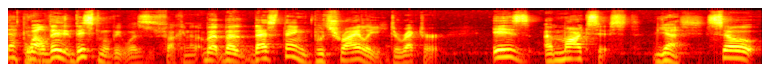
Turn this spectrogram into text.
that well, this, this movie was fucking. But but that's the thing. Boots Riley, director, is a Marxist. yes, So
